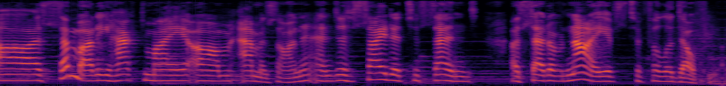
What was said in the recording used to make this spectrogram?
uh, somebody hacked my um, Amazon and decided to send a set of knives to Philadelphia.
